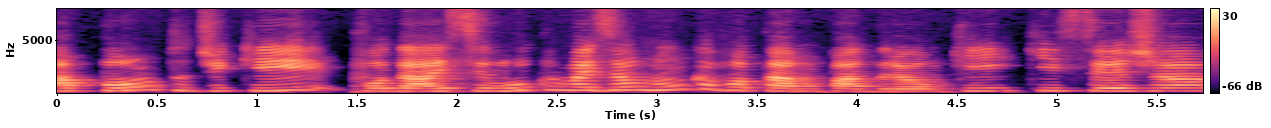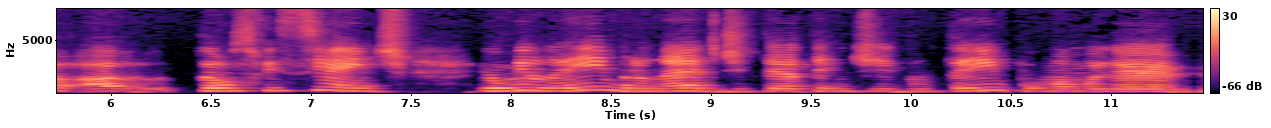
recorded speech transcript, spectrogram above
a ponto de que vou dar esse lucro, mas eu nunca vou estar num padrão que, que seja ah, tão suficiente. Eu me lembro né, de ter atendido um tempo uma mulher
